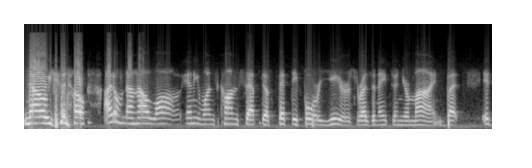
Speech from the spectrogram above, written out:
No, you know, I don't know how long anyone's concept of 54 years resonates in your mind, but it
